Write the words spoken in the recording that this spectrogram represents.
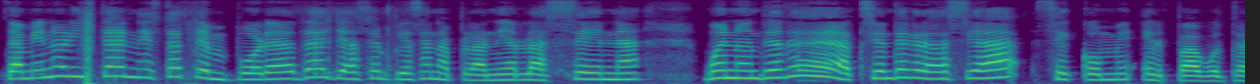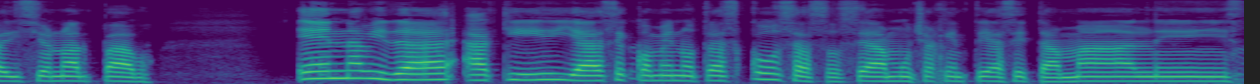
También ahorita en esta temporada ya se empiezan a planear la cena. Bueno, en día de acción de gracia se come el pavo, el tradicional pavo. En Navidad aquí ya se comen otras cosas, o sea, mucha gente hace tamales,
